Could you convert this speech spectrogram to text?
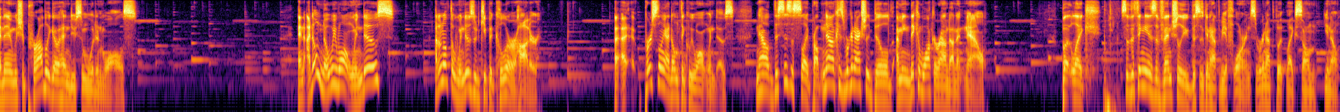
And then we should probably go ahead and do some wooden walls. And I don't know we want windows. I don't know if the windows would keep it cooler or hotter. I, I, personally, I don't think we want windows. Now, this is a slight problem. Now, because we're going to actually build... I mean, they can walk around on it now. But, like... So the thing is, eventually, this is going to have to be a flooring. So we're going to have to put, like, some, you know...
